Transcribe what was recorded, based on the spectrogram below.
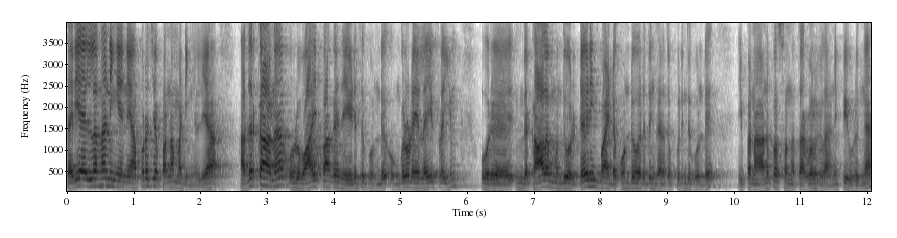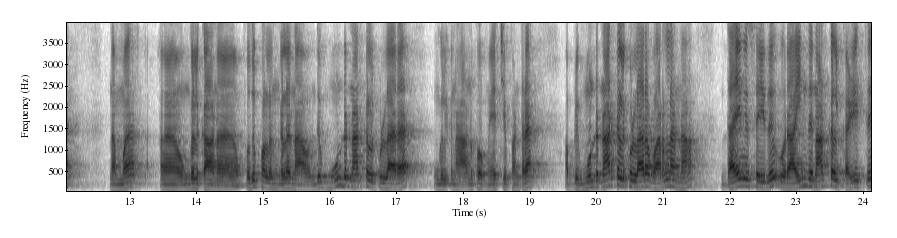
சரியாக இல்லைன்னா நீங்கள் என்னை அப்ரோச்சே பண்ண மாட்டீங்க இல்லையா? அதற்கான ஒரு வாய்ப்பாக இதை எடுத்துக்கொண்டு உங்களுடைய லைஃப்லையும் ஒரு இந்த காலம் வந்து ஒரு டேர்னிங் பாயிண்ட்டை கொண்டு வருதுங்கிறத புரிந்து கொண்டு இப்போ நான் அனுப்ப சொன்ன தகவல்களை அனுப்பி விடுங்க. நம்ம உங்களுக்கான பொது பலன்களை நான் வந்து மூன்று நாட்களுக்குள்ளார உங்களுக்கு நான் அனுப்ப முயற்சி பண்ணுறேன் அப்படி மூன்று நாட்களுக்குள்ளார வரலன்னா தயவு செய்து ஒரு ஐந்து நாட்கள் கழித்து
